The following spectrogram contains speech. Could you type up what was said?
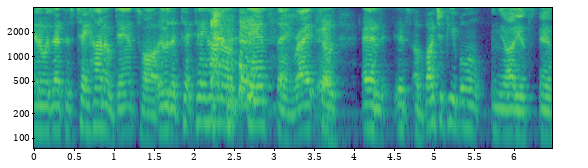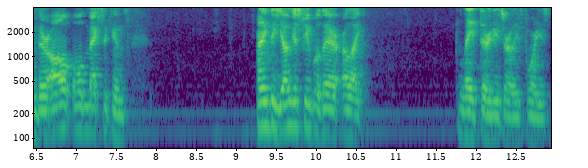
and it was at this Tejano dance hall. It was a te- Tejano dance thing, right? So and it's a bunch of people in the audience, and they're all old Mexicans. I think the youngest people there are like late thirties, early forties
